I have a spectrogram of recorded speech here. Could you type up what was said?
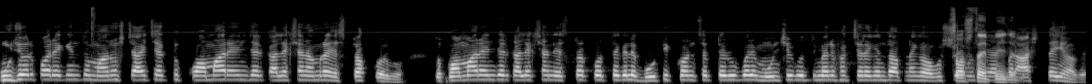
পুজোর পরে কিন্তু মানুষ চাইছে একটু কমা রেঞ্জের কালেকশন আমরা স্টক করব। তো কমা রেঞ্জের কালেকশন স্টক করতে গেলে বুটিক কনসেপ্টের উপরে মুন্সি কুর্তি ম্যানুফ্যাকচারে কিন্তু আপনাকে অবশ্যই। আসতেই হবে।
